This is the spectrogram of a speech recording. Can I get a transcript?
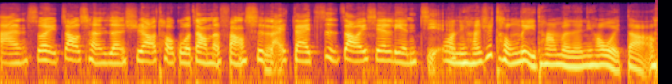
安，所以造成人需要透过这样的方式来来制造一些连接。哇，你还去同理他们呢？你好伟大哦！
